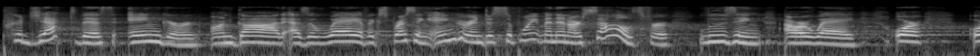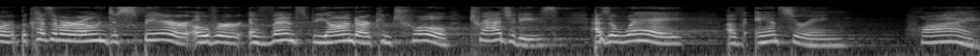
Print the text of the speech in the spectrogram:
project this anger on God as a way of expressing anger and disappointment in ourselves for losing our way, or, or because of our own despair over events beyond our control, tragedies, as a way of answering why.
